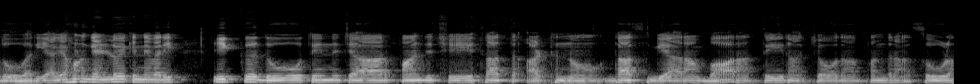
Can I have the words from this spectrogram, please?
ਦੋ ਵਾਰੀ ਆ ਗਿਆ। ਹੁਣ ਗਿਣ ਲਓ ਇਹ ਕਿੰਨੇ ਵਾਰੀ? 1 2 3 4 5 6 7 8 9 10 11 12 13 14 15 16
